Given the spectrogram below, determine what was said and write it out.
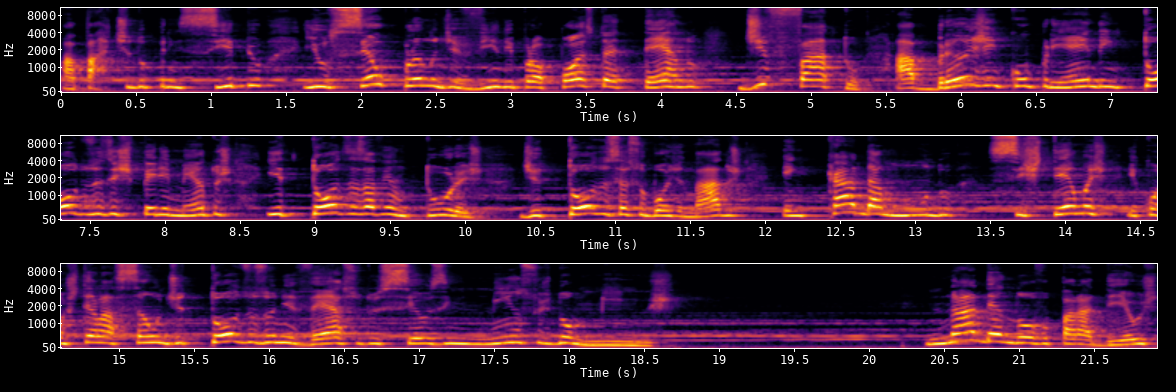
a partir do princípio e o seu plano divino e propósito eterno de fato abrangem e compreendem todos os experimentos e todas as aventuras de todos os seus subordinados em cada mundo, sistemas e constelação de todos os universos dos seus imensos domínios. Nada é novo para Deus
